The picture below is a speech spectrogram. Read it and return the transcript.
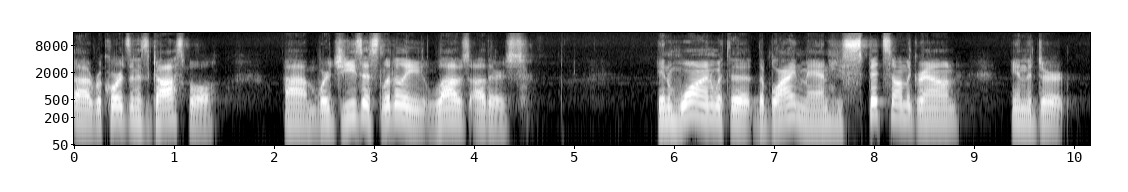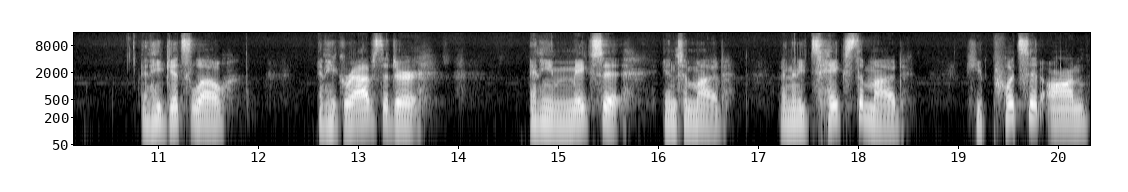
uh, records in his gospel um, where Jesus literally loves others. In one, with the, the blind man, he spits on the ground in the dirt and he gets low and he grabs the dirt and he makes it into mud. And then he takes the mud, he puts it on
